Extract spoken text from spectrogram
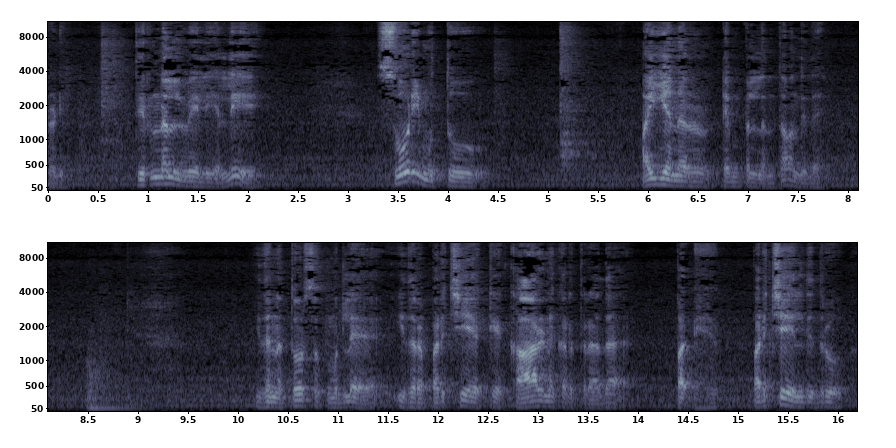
ನೋಡಿ, ತಿರುನಲ್ವೇಲಿಯಲ್ಲಿ ಸೋರಿಮುತ್ತು ಅಯ್ಯನರ್ ಟೆಂಪಲ್ ಅಂತ ಒಂದಿದೆ. ಇದನ್ನು ತೋರ್ಸೋಕ್ ಮೊದಲೇ ಇದರ ಪರಿಚಯಕ್ಕೆ ಕಾರಣಕರ್ತರಾದ ಪರಿಚಯ ಇಲ್ದಿದ್ರು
